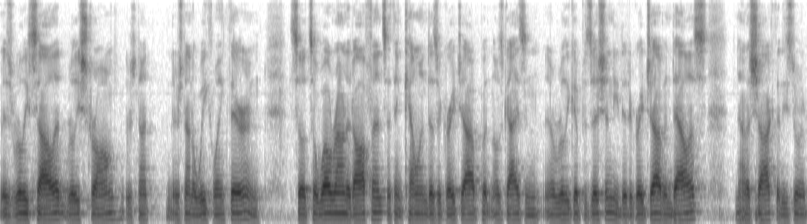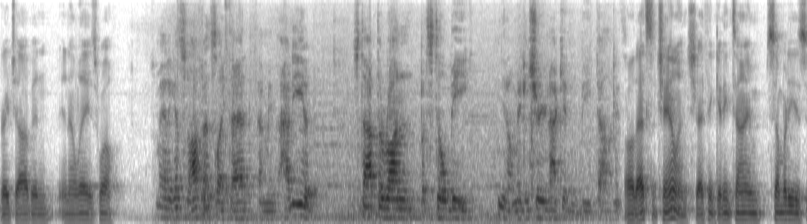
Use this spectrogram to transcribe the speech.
is really solid, really strong. There's not there's not a weak link there, and so it's a well-rounded offense. I think Kellen does a great job putting those guys in, in a really good position. He did a great job in Dallas. Not a shock that he's doing a great job in in LA as well. Man, against an offense like that, I mean, how do you stop the run but still be, you know, making sure you're not getting beat down? Oh, that's the challenge. I think anytime somebody is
